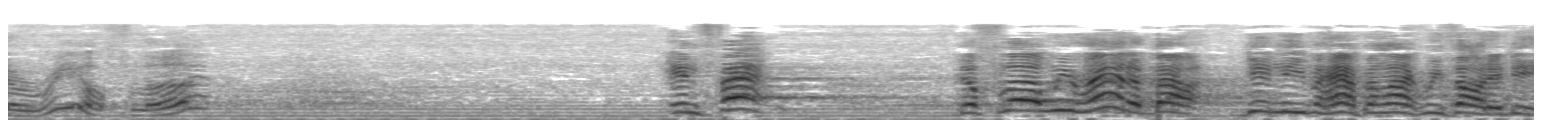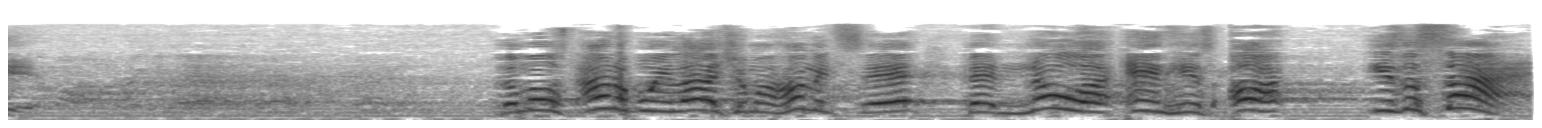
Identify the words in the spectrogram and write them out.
a real flood. In fact, the flood we read about didn't even happen like we thought it did. The most honorable Elijah Muhammad said that Noah and his ark is a sign.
